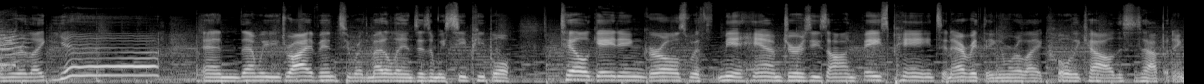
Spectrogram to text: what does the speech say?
And we were like, yeah! And then we drive into where the Meadowlands is and we see people tailgating, girls with Mia Hamm jerseys on, face paint and everything. And we're like, holy cow, this is happening.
